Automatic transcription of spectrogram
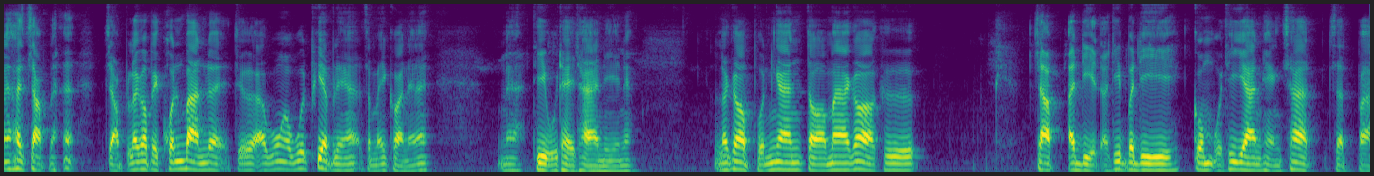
นะฮะจับนะจับแล้วก็ไปค้นบ้านด้วย เจออาวุธอาวุธเพียบเลยฮะสมัยก่อนนะนะนะที่อุทัยธานีนะแล้วก็ผลงานต่อมาก็คือ จับอดีตอธิบดีกรมอุทยานแห่งชาติ สัตว์ป่า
